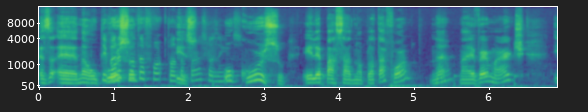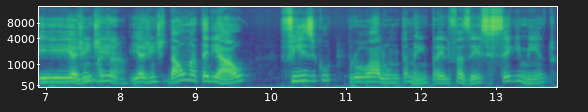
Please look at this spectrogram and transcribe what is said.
Exa- é, não, o Tem várias curso platafor- plataformas fazendo O isso. curso, ele é passado numa plataforma, né? É. Na Evermart. E, a Hum, gente, bacana. e a gente dá um material físico pro aluno também, para ele fazer esse segmento,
